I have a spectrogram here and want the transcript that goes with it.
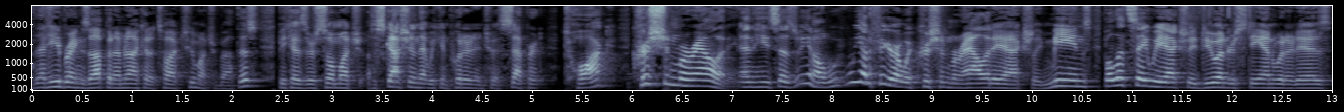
that he brings up, and I'm not going to talk too much about this because there's so much discussion that we can put it into a separate talk. Christian morality. And he says, you know, we got to figure out what Christian morality actually means, but let's say we actually do understand what it is,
